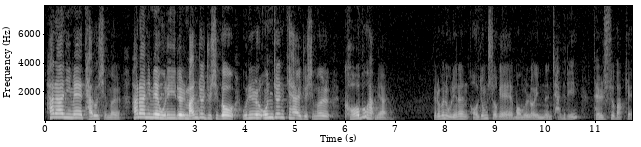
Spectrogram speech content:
하나님의 다루심을 하나님의 우리를 만져 주시고 우리를 온전케 해 주심을 거부하면 여러분 우리는 어둠 속에 머물러 있는 자들이 될 수밖에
